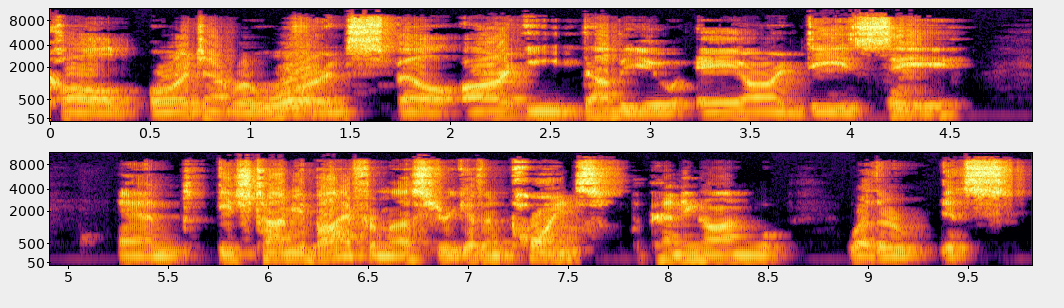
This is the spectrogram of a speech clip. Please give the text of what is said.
called Oradent Rewards, spell R E W A R D Z. And each time you buy from us, you're given points depending on whether it's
